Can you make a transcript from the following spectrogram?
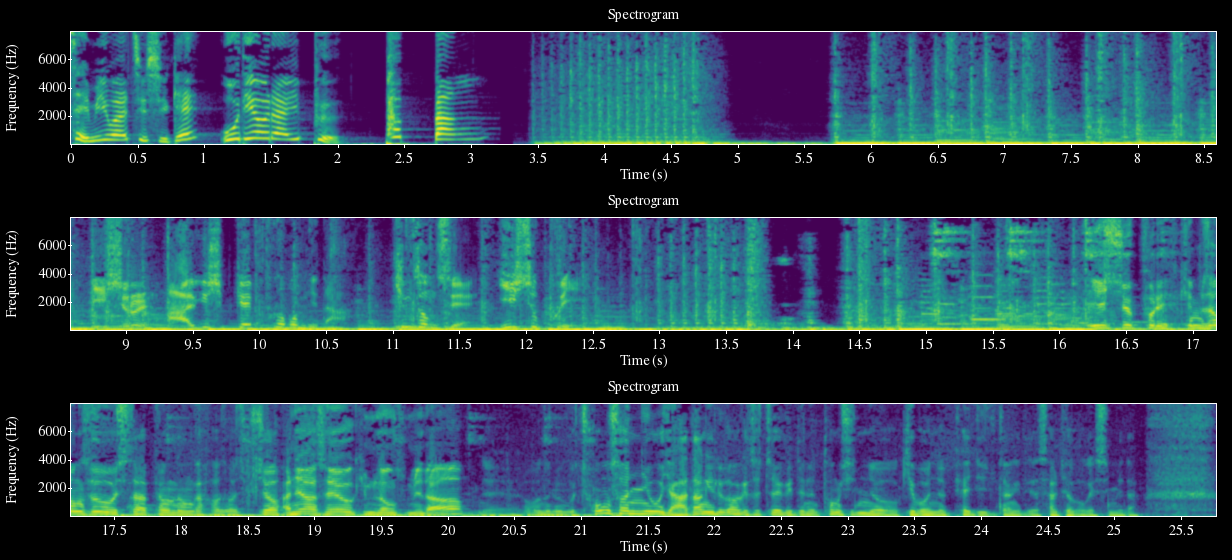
재미와 지식의 오디오 라이프 팟빵 이슈를 알기 쉽게 풀어봅니다. 김성수의 이슈풀이. 이슈풀이 김성수 시사평론가 어서 오십시오. 안녕하세요. 김성수입니다. 네, 오늘은 그 총선 이후 야당 일각에서 제기되는 통신료 기본료 폐지 주장에 대해 살펴보겠습니다.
